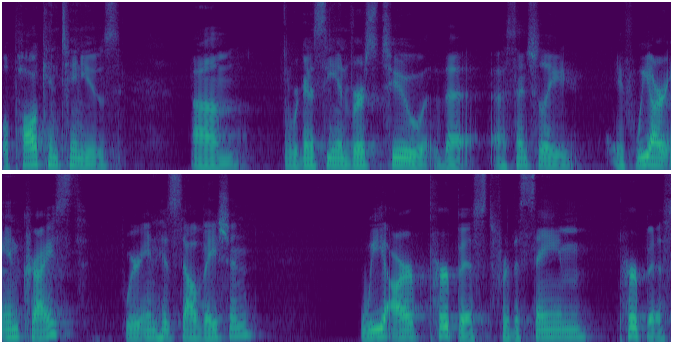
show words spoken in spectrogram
Well, Paul continues. Um, we're going to see in verse 2 that essentially, if we are in Christ, we're in his salvation, we are purposed for the same purpose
